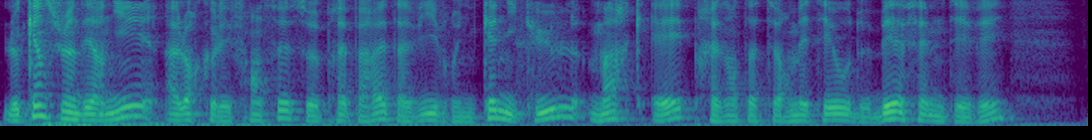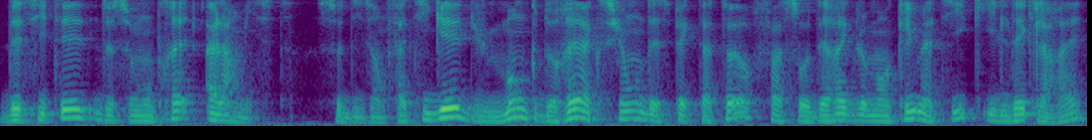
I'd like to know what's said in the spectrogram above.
Le 15 juin dernier, alors que les Français se préparaient à vivre une canicule, Marc Hay, présentateur météo de BFM TV, décidait de se montrer alarmiste. Se disant fatigué du manque de réaction des spectateurs face au dérèglement climatique, il déclarait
